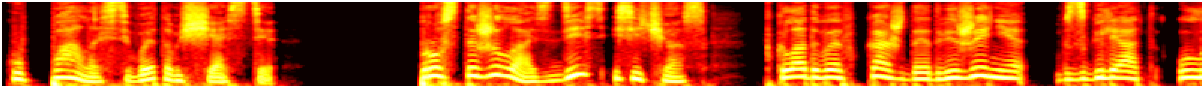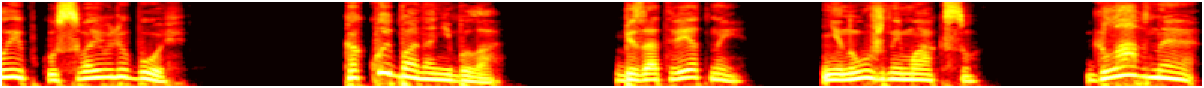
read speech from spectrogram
купалась в этом счастье. Просто жила здесь и сейчас, вкладывая в каждое движение взгляд, улыбку, свою любовь. Какой бы она ни была. Безответной, ненужной Максу. Главное,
